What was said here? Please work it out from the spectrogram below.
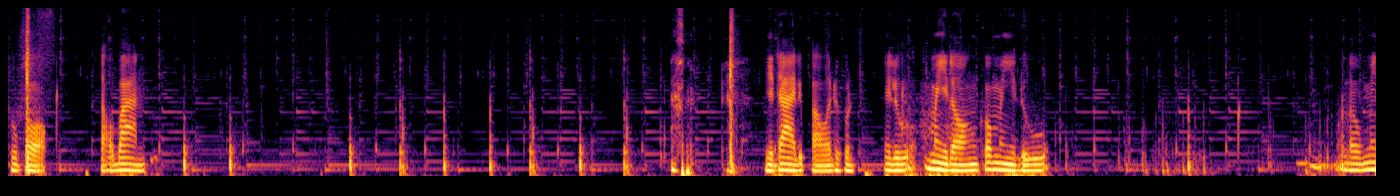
ถูกบอกเสาบ้าน จะได้หรือเปล่าทุกคน ไม่รู้ไม่ลองก็ไม่รู้ เราไม่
